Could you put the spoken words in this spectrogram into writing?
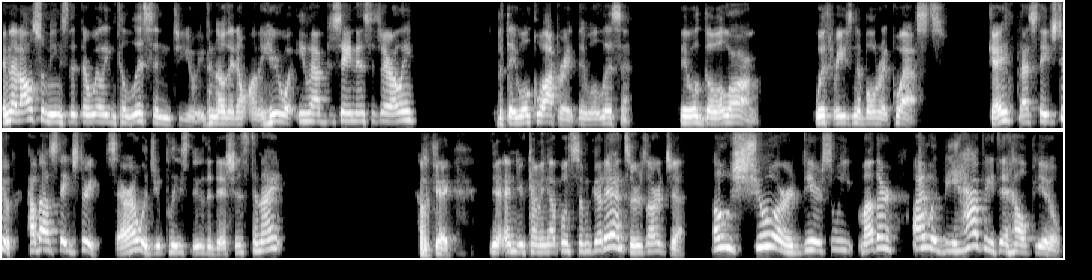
And that also means that they're willing to listen to you, even though they don't want to hear what you have to say necessarily. But they will cooperate, they will listen, they will go along with reasonable requests. Okay, that's stage two. How about stage three? Sarah, would you please do the dishes tonight? Okay, yeah, and you're coming up with some good answers, aren't you? Oh, sure, dear sweet mother. I would be happy to help you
